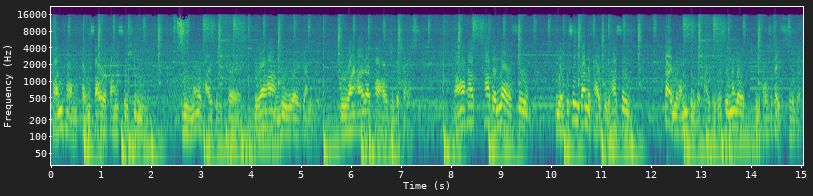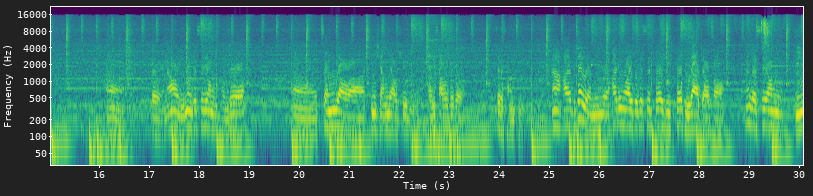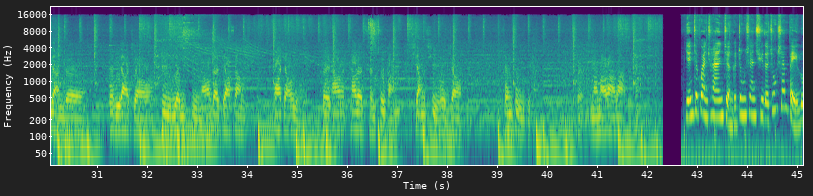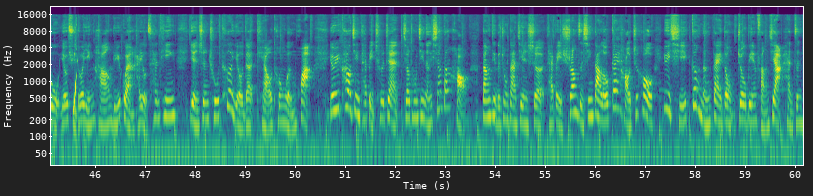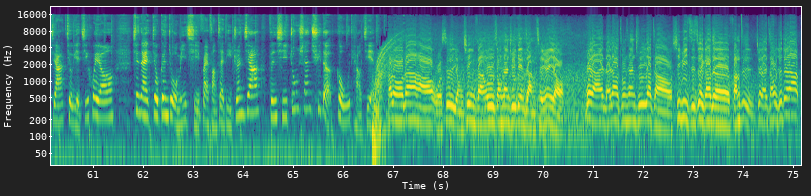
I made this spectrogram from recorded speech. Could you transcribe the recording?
传统红烧的方式去卤卤那个排骨，对，卤到它很入味这样子，卤完还要再泡好几个小时。然后它它的肉是也不是一般的排骨，它是带软骨的排骨，就是那个骨头是可以吃的。嗯，对，然后里面就是用很多。呃，中药啊，辛香料去卤红烧这个这个产品，那还有比较有名的，还有另外一个就是剥皮剥皮辣椒包，那个是用宜兰的剥皮辣椒去腌制，然后再加上花椒油，所以它它的层次感、香气会比较丰富一点，对，麻麻辣辣的这样。沿着贯穿整个中山区的中山北路，有许多银行、旅馆，还有餐厅，衍生出特有的条通文化。由于靠近台北车站，交通机能相当好，当地的重大建设，台北双子星大楼盖好之后，预期更能带动周边房价和增加就业机会哦。现在就跟着我们一起拜访在地专家，分析中山区的购物条件。Hello，大家好，我是永庆房屋中山区店长陈月友。未来来到中山区要找 CP 值最高的房子，就来找我就对了。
